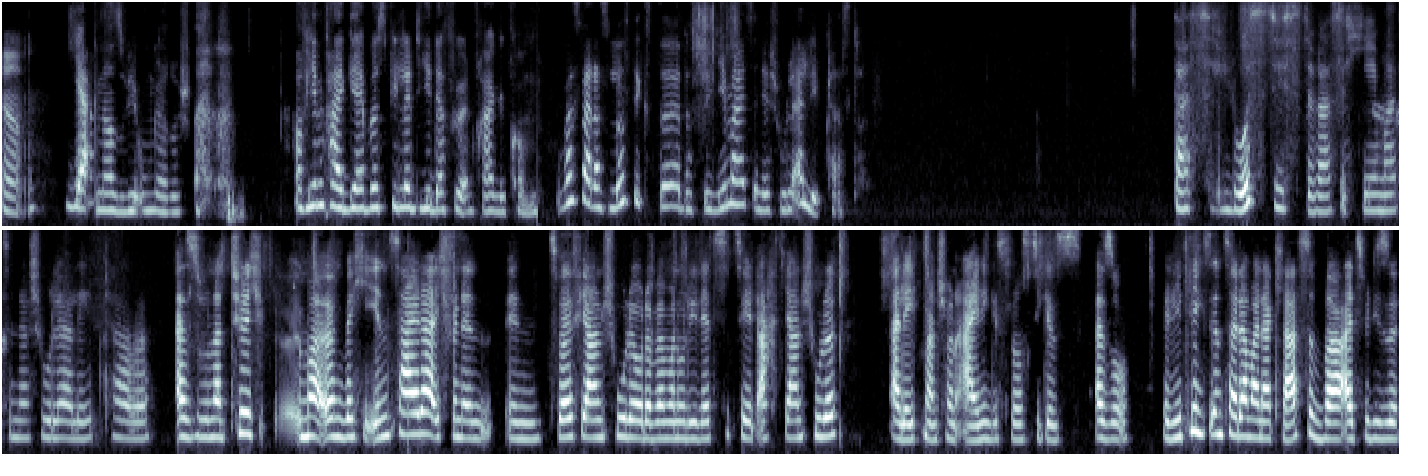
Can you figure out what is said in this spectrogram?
ja. Ja. genauso wie Ungarisch. Auf jeden Fall gäbe es viele, die dafür in Frage kommen. Was war das Lustigste, das du jemals in der Schule erlebt hast? Das Lustigste, was ich jemals in der Schule erlebt habe. Also natürlich immer irgendwelche Insider. Ich finde, in, in zwölf Jahren Schule oder wenn man nur die letzte zählt, acht Jahren Schule, erlebt man schon einiges Lustiges. Also der Lieblingsinsider meiner Klasse war, als wir diese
